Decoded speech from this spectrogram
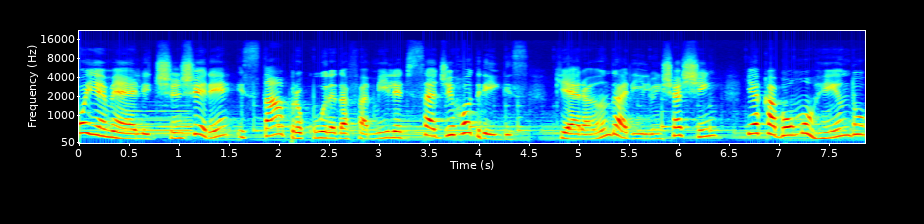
O IML de Xanxerê está à procura da família de Sadi Rodrigues, que era andarilho em Xaxim e acabou morrendo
